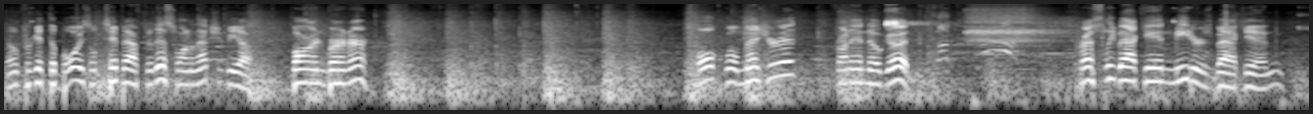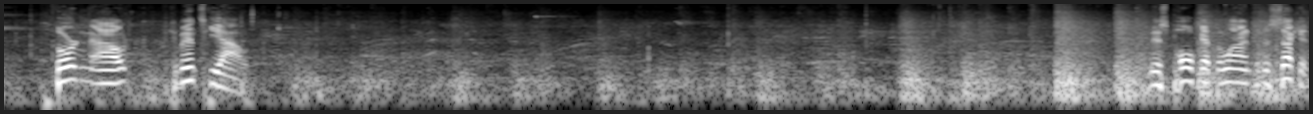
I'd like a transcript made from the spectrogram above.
Don't forget the boys will tip after this one, and that should be a barn burner. Polk will measure it. Front end no good. Presley back in, Meters back in. Thornton out, Kaminsky out. Miss Polk at the line for the second.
